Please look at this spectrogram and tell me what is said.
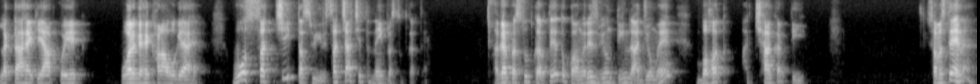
लगता है कि आपको एक वर्ग है, खड़ा हो गया है, वो सच्ची तस्वीर, सच्चा चित्र नहीं प्रस्तुत करते। अगर प्रस्तुत करते तो कांग्रेस भी उन तीन राज्यों में बहुत अच्छा करती। समझते हैं ना?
